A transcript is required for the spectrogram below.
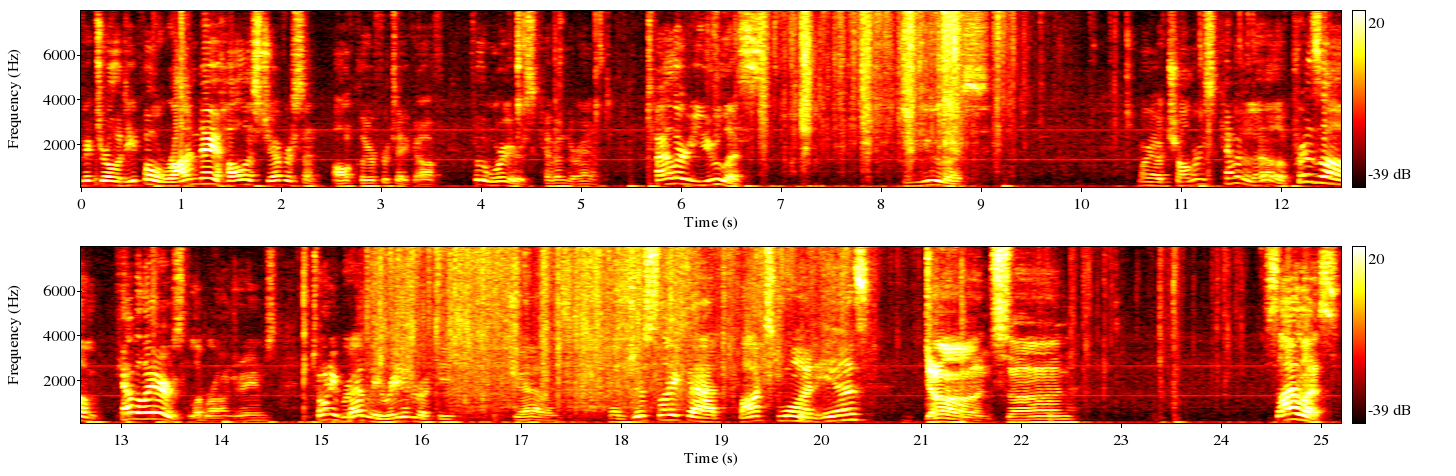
Victor Oladipo, Rondae Hollis Jefferson, all clear for takeoff. For the Warriors, Kevin Durant. Tyler Ulis. Ulis. Mario Chalmers, Kevin Love, Prism, Cavaliers, LeBron James, Tony Bradley, rated rookie, Jazz. And just like that, box one is done, son. Silas,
